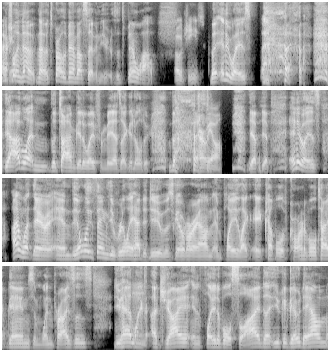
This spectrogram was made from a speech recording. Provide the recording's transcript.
Okay. Actually, no, no, it's probably been about seven years. It's been a while. Oh geez. But anyways, yeah, I'm letting the time get away from me as I get older. Aren't we all? yep, yep. Anyways, I went there, and the only thing you really had to do was go around and play like a couple of carnival type games and win prizes. You had like Mm. a giant inflatable slide that you could go down,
